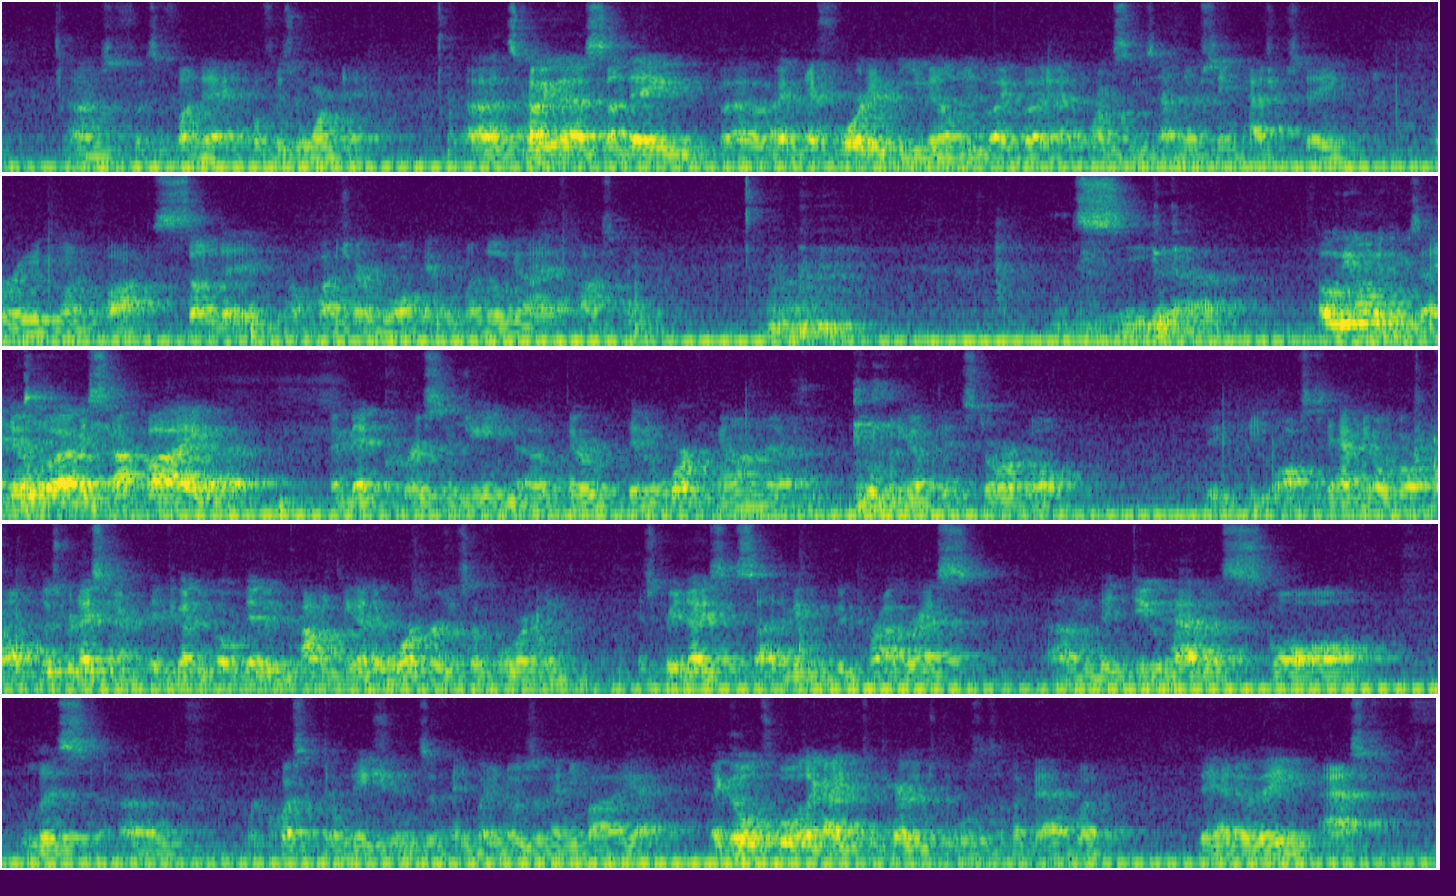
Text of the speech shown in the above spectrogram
Um, So it's a fun day. Hopefully it's a warm day. Uh, It's coming uh, Sunday. uh, I I forwarded an email and invite, but uh, Rumson's having their St. Patrick's Day parade, 1 o'clock Sunday. I'll probably try to walk in with my little guy if possible. Um, Let's see, uh, oh, the only things, I know, uh, I stopped by, uh, I met Chris and Jean, uh, they're, they've been working on, uh, opening up the historical, the, the offices they have in the old Borough Hall. It was pretty nice in there. They've begun, to- they've been cobbling together workers and so forth, and it's pretty nice inside, they're making good progress. Um, they do have a small list of requested donations, if anybody knows of anybody. I- Like the little tools, like I took care of the tools and stuff like that, but they, I know they asked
